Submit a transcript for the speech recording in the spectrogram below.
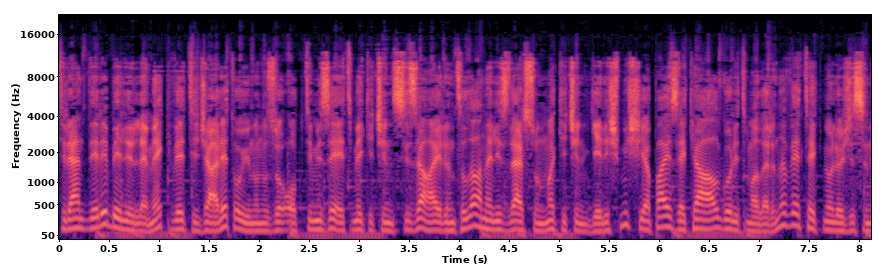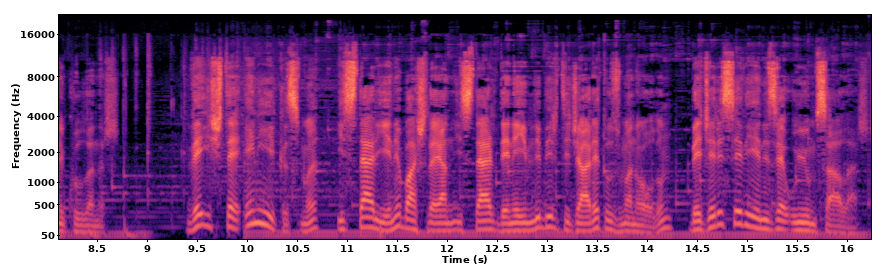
trendleri belirlemek ve ticaret oyununuzu optimize etmek için size ayrıntılı analizler sunmak için gelişmiş yapay zeka algoritmalarını ve teknolojisini kullanır. Ve işte en iyi kısmı, ister yeni başlayan ister deneyimli bir ticaret uzmanı olun, beceri seviyenize uyum sağlar.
